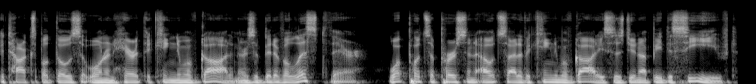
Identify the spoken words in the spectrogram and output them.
it talks about those that won't inherit the kingdom of God. And there's a bit of a list there. What puts a person outside of the kingdom of God? He says, Do not be deceived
